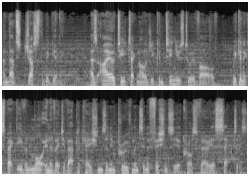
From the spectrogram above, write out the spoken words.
and that's just the beginning. As IoT technology continues to evolve, we can expect even more innovative applications and improvements in efficiency across various sectors.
